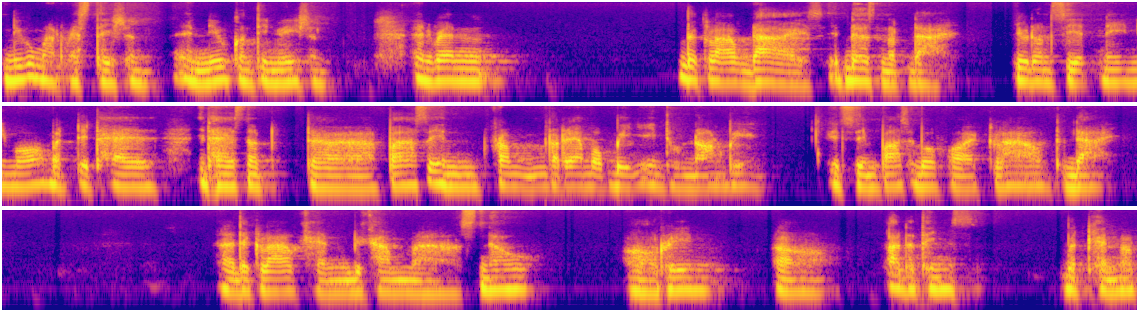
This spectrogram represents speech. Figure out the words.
new manifestation, a new continuation. And when the cloud dies, it does not die. You don't see it anymore, but it has it has not uh, passed in from the realm of being into non-being. It's impossible for a cloud to die. Uh, the cloud can become uh, snow or rain or other things, but cannot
